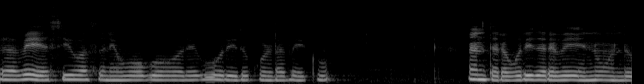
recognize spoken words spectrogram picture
ರವೆ ಸುವಾಸನೆ ವಾಸನೆ ಹೋಗುವವರೆಗೂ ಹುರಿದುಕೊಳ್ಳಬೇಕು ನಂತರ ಹುರಿದ ರವೆಯನ್ನು ಒಂದು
